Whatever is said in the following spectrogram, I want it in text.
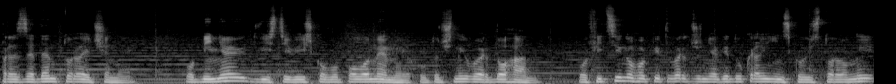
Президент Туреччини обміняють 200 військовополонених, уточнив Ердоган. Офіційного підтвердження від української сторони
